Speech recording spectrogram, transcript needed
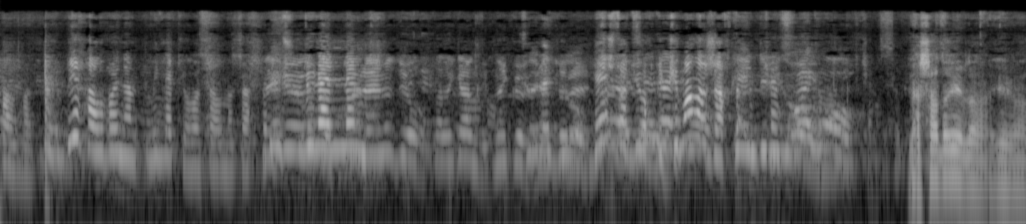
Halva. Bir halva ilə millət yola salınacaq. Dünəndən. Bana gelmeyip ne görüyorsun? Çörek yok. heç zat yoxdur. Kim alacaq? Ay yok. Yaşadığı evler, evler.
